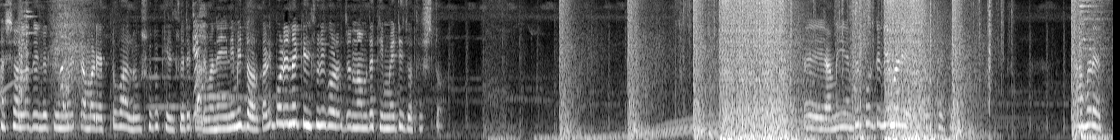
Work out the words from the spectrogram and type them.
মাশাল্লাহ দিলে টিমমেট আমার এত ভালো। শুধু কিল চুরি করে। মানে এনিমির দরকারই পড়ে না কিল চুরি করার জন্য। আমাদের টিমমেটই যথেষ্ট। এই, আমি এমপি ফোরটি দিয়ে মারি থেকে। আমার এত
